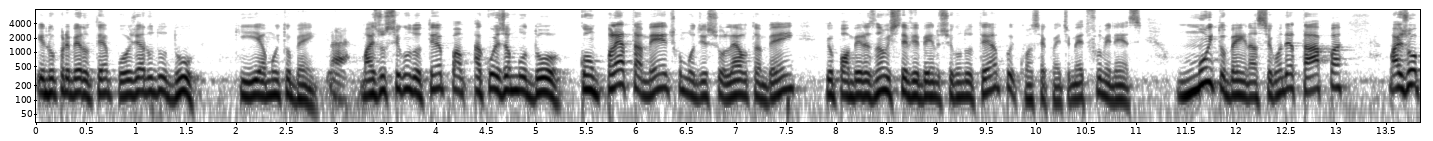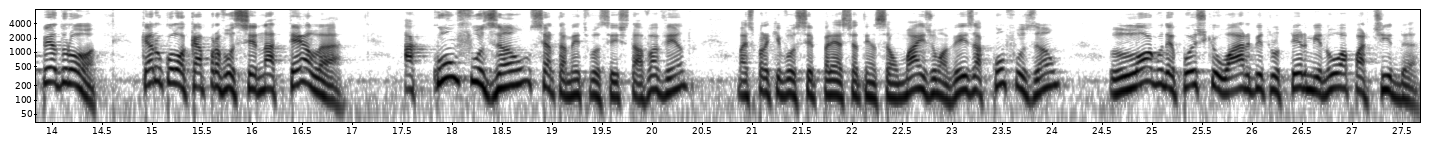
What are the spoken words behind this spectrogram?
e no primeiro tempo hoje era o Dudu que ia muito bem. É. Mas no segundo tempo a, a, coisa mudou completamente, como disse o Léo também, que o Palmeiras não esteve bem no segundo tempo e, consequentemente, o Fluminense muito bem na segunda etapa. Mas, ô Pedro, quero colocar para você na tela a confusão, certamente você estava vendo, mas para que você preste atenção mais uma vez, a confusão logo depois que o árbitro terminou a partida.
